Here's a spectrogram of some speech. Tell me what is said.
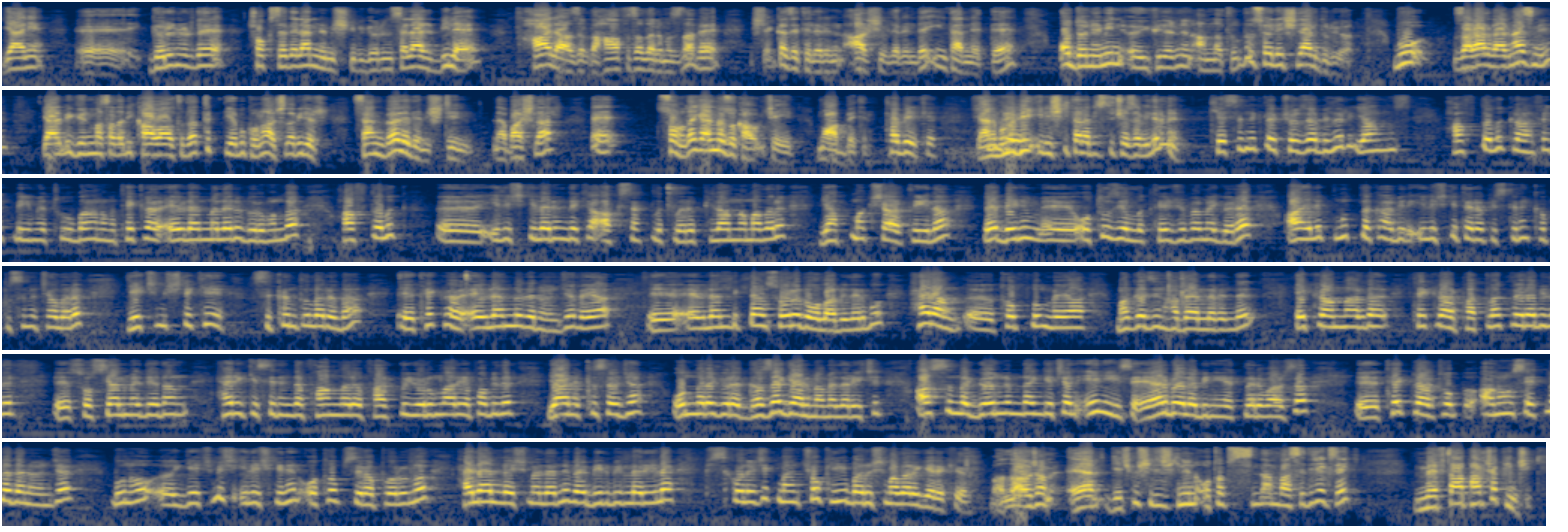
Yani e, görünürde çok zedelenmemiş gibi görünseler bile hala hazırda hafızalarımızda ve işte gazetelerin arşivlerinde, internette o dönemin öykülerinin anlatıldığı söyleşiler duruyor. Bu zarar vermez mi? Yani bir gün masada bir kahvaltıda tık diye bu konu açılabilir. Sen böyle demiştin ne başlar ve sonu da gelmez o kav- şeyin, muhabbetin. Tabii ki. Yani Şimdi- bunu bir ilişki terapisti çözebilir mi? kesinlikle çözebilir. Yalnız haftalık Rafet Bey ve Tuğba Hanım'ı tekrar evlenmeleri durumunda haftalık e, ilişkilerindeki aksaklıkları, planlamaları yapmak şartıyla ve benim e, 30 yıllık tecrübeme göre aylık mutlaka bir ilişki terapistinin kapısını çalarak geçmişteki sıkıntıları da e, tekrar evlenmeden önce veya e, evlendikten sonra da olabilir bu. Her an e, toplum veya magazin haberlerinde ekranlarda tekrar patlak verebilir. E, sosyal medyadan her ikisinin de fanları farklı yorumlar yapabilir. Yani kısaca onlara göre gaza gelmemeleri için aslında gönlümden geçen en iyisi eğer böyle bir niyetleri varsa e, tekrar top, anons etmeden önce bunu e, geçmiş ilişkinin otopsi raporunu helalleşmelerini ve birbirleriyle psikolojikmen çok iyi barışmaları gerekiyor. Vallahi hocam eğer geçmiş ilişkinin otopsisinden bahsedeceksek mefta parça pinçik.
